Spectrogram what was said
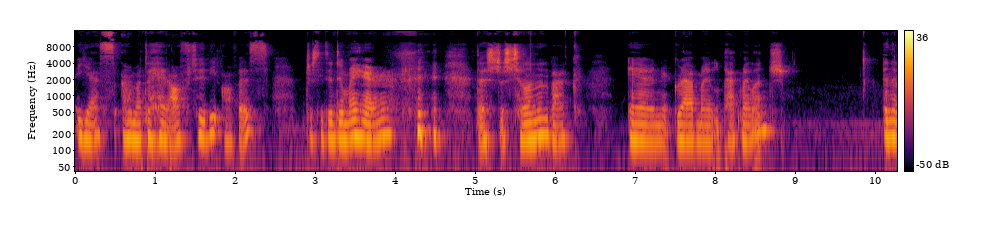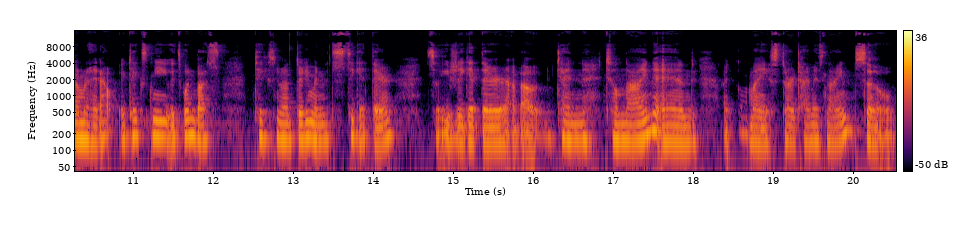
yes, I'm about to head off to the office. Just need to do my hair. that's just chilling in the back. And grab my, pack my lunch. And then I'm gonna head out. It takes me, it's one bus. It takes me around 30 minutes to get there. So I usually get there about 10 till 9 and I, my start time is 9. So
